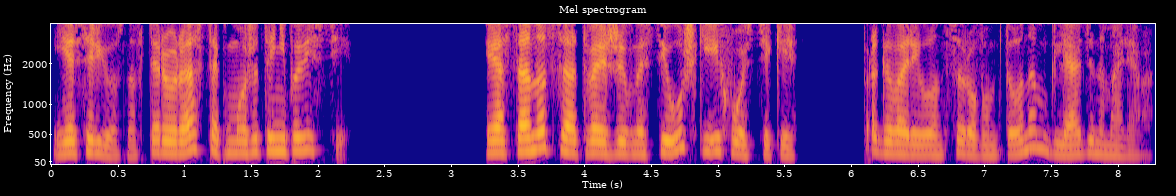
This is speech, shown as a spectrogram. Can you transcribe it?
«Я серьезно, второй раз так может и не повести. И останутся от твоей живности ушки и хвостики», — проговорил он суровым тоном, глядя на малявок.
